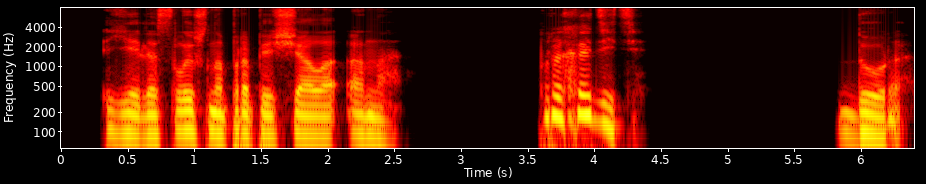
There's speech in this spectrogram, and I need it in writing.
— еле слышно пропищала она. «Проходите». Дура.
